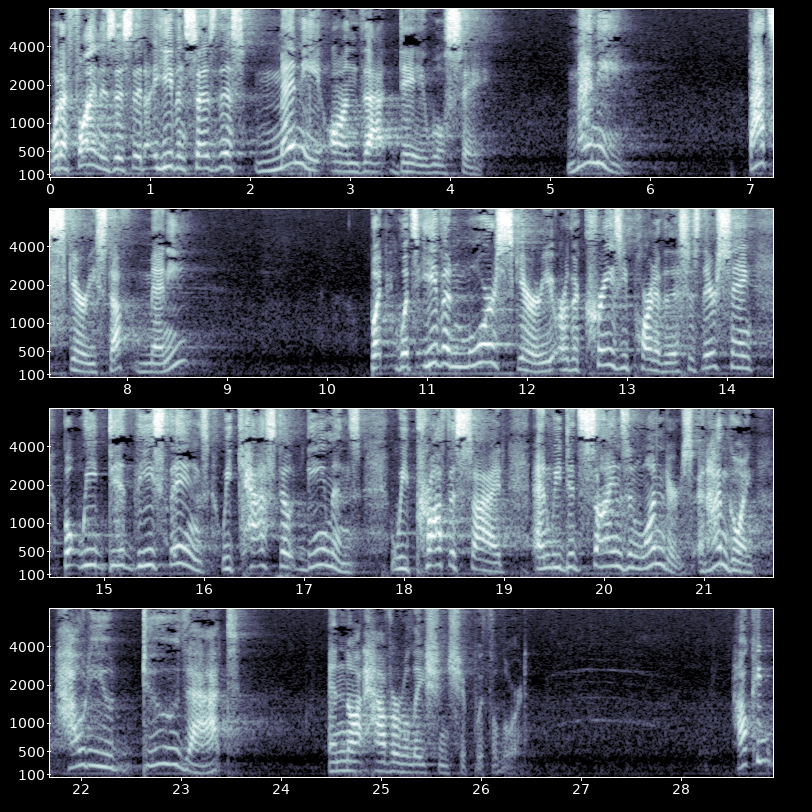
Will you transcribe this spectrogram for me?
What I find is this that he even says this many on that day will say. Many. That's scary stuff. Many. But what's even more scary, or the crazy part of this, is they're saying, but we did these things. We cast out demons, we prophesied, and we did signs and wonders. And I'm going, how do you do that and not have a relationship with the Lord? How can,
